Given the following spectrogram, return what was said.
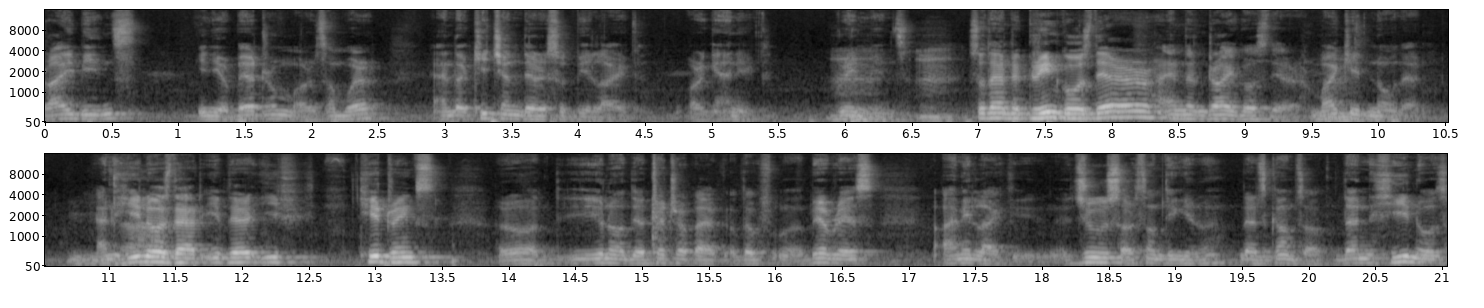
dry beans in your bedroom or somewhere, and the kitchen there should be like organic green Mm. beans. Mm. So then the green goes there and then dry goes there. My Mhm. kid know that. Mhm. and he Ah. knows that if there if he drinks uh, you know the tetra pack the uh, beverage i mean like juice or something you know that comes up then he knows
